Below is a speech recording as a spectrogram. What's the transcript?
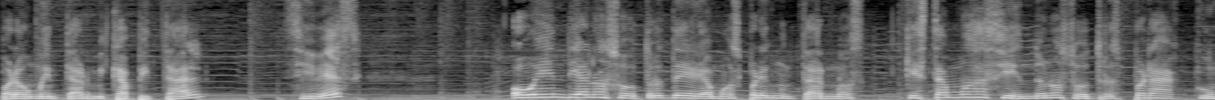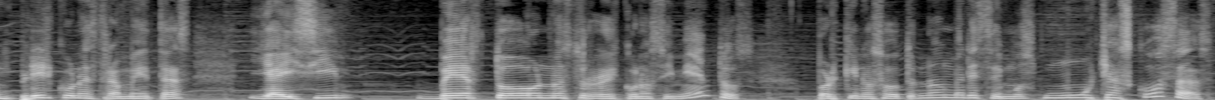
para aumentar mi capital? Si ves? Hoy en día nosotros deberíamos preguntarnos qué estamos haciendo nosotros para cumplir con nuestras metas y ahí sí ver todos nuestros reconocimientos. Porque nosotros nos merecemos muchas cosas.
